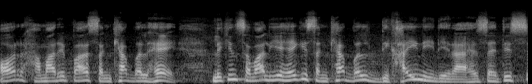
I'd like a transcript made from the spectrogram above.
और हमारे पास संख्या बल है। लेकिन सवाल ये है कि संख्या बल दिखाई नहीं दे रहा है। सैंतीस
